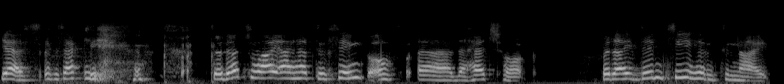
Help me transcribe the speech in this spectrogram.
Yes, exactly. so that's why I had to think of uh, the hedgehog. But I didn't see him tonight.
